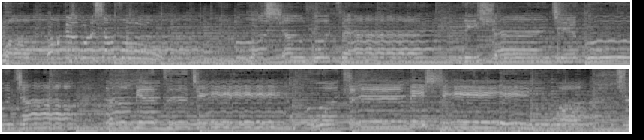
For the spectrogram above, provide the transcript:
活。让我们更多的降服，我降服在你圣洁呼召，分别自己。我知你吸引我，就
